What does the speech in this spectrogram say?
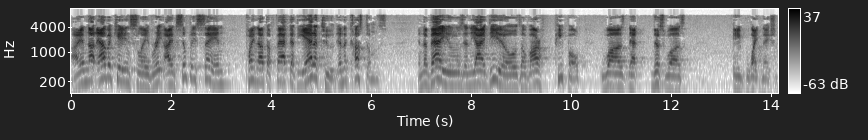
I am not advocating slavery. I am simply saying, pointing out the fact that the attitude and the customs and the values and the ideals of our people was that this was a white nation.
